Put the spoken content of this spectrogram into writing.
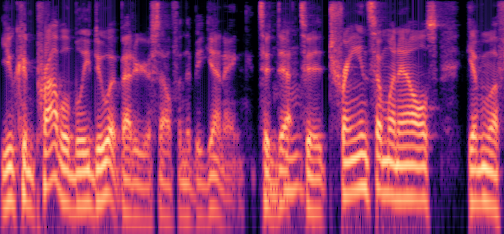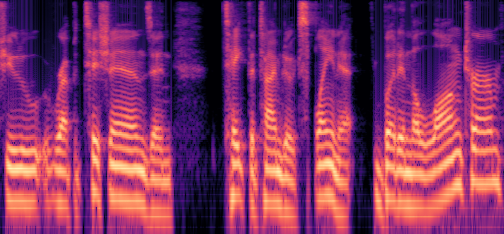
you can probably do it better yourself in the beginning to de- mm-hmm. to train someone else give them a few repetitions and take the time to explain it but in the long term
